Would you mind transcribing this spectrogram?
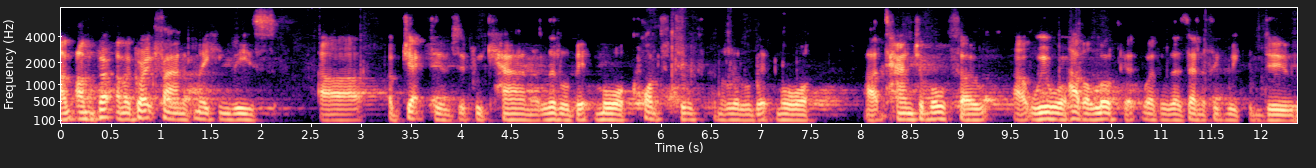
I'm, I'm, I'm, a great fan of making these uh, objectives, if we can, a little bit more quantitative and a little bit more uh, tangible. So uh, we will have a look at whether there's anything we can do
